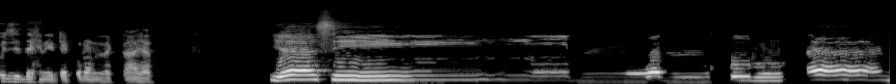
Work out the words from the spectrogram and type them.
ওই যে দেখেন এটা কোরআনের একটা আয়াত ياسين والقرآن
